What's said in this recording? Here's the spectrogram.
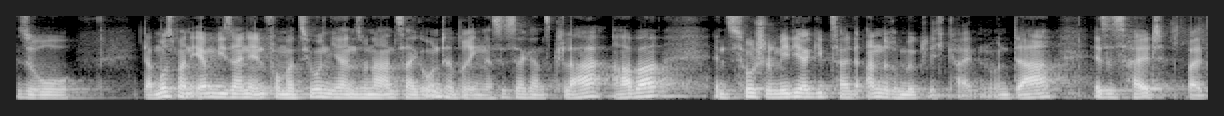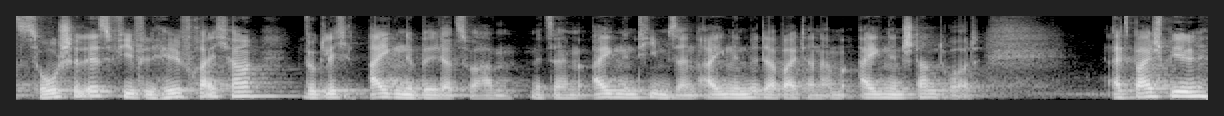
so da muss man irgendwie seine Informationen ja in so einer Anzeige unterbringen, das ist ja ganz klar. Aber in Social Media gibt es halt andere Möglichkeiten. Und da ist es halt, weil es Social ist, viel, viel hilfreicher, wirklich eigene Bilder zu haben. Mit seinem eigenen Team, seinen eigenen Mitarbeitern am eigenen Standort. Als Beispiel,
